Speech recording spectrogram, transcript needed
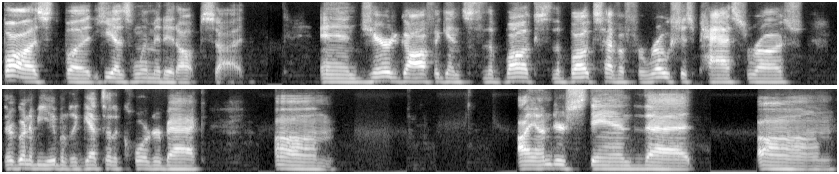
bust, but he has limited upside. And Jared Goff against the Bucks. The Bucks have a ferocious pass rush. They're going to be able to get to the quarterback um I understand that um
